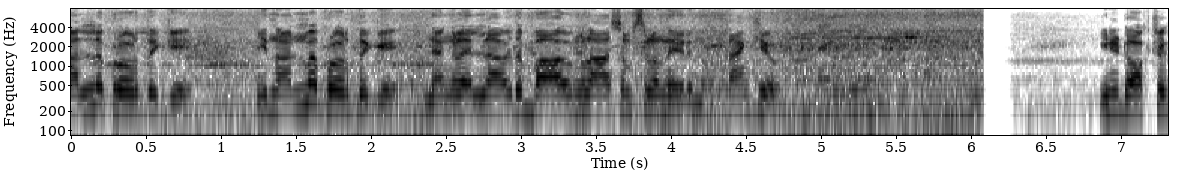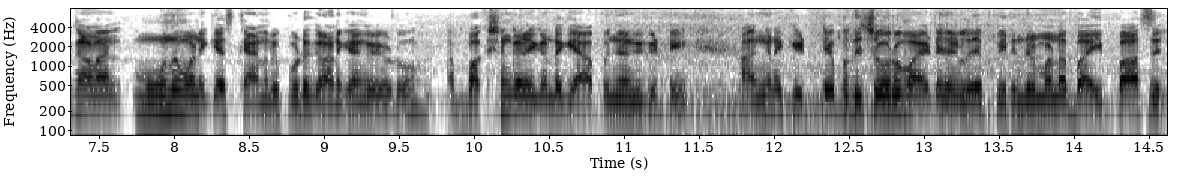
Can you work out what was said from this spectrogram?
നല്ല പ്രവൃത്തിക്ക് ഈ നന്മ പ്രവൃത്തിക്ക് ഞങ്ങൾ എല്ലാവിധ ഭാഗങ്ങളും ആശംസകളും നേരുന്നു. താങ്ക് യു ഇനി ഡോക്ടറെ കാണാൻ മൂന്ന് മണിക്കേ സ്കാൻ റിപ്പോർട്ട് കാണിക്കാൻ കഴിയുള്ളൂ. ഭക്ഷണം കഴിക്കേണ്ട ഗ്യാപ്പ് ഞങ്ങൾക്ക് കിട്ടി. അങ്ങനെ കിട്ടിയ പുതിച്ചോറുമായിട്ട് ഞങ്ങൾ പെരിന്തൽമണ്ണ ബൈപ്പാസിൽ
